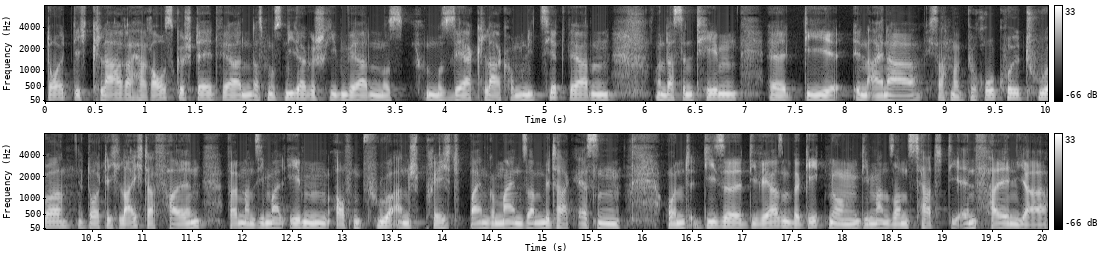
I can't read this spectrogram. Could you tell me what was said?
deutlich klarer herausgestellt werden. Das muss niedergeschrieben werden, muss, muss sehr klar kommuniziert werden. Und das sind Themen, äh, die in einer, ich sag mal, Bürokultur deutlich leichter fallen, weil man sie mal eben auf dem Flur anspricht, beim gemeinsamen Mittagessen. Und diese diversen Begegnungen, die man sonst hat, die entfallen ja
